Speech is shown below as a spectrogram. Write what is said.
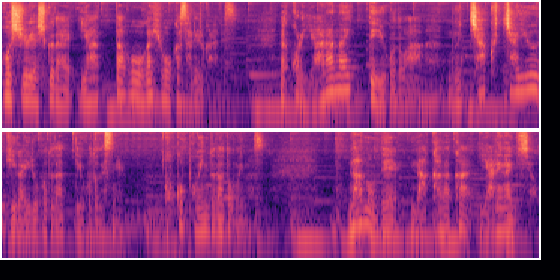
報酬や宿題やった方が評価されるからです。だからこれやらないっていうことはむちゃくちゃ勇気がいることだっていうことですね。ここポイントだと思います。なのでなかなかやれないんですよ。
